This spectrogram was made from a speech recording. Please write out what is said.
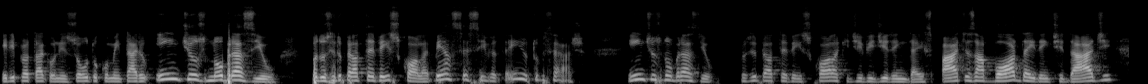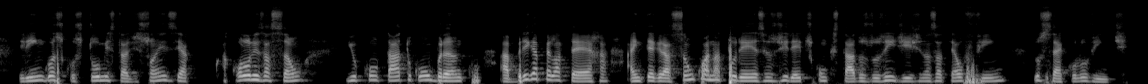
ele protagonizou o documentário Índios no Brasil, produzido pela TV Escola. É bem acessível, tem YouTube, você acha? Índios no Brasil, produzido pela TV Escola, que dividida em 10 partes, aborda a identidade, línguas, costumes, tradições e a, a colonização e o contato com o branco, a briga pela terra, a integração com a natureza e os direitos conquistados dos indígenas até o fim do século XX.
